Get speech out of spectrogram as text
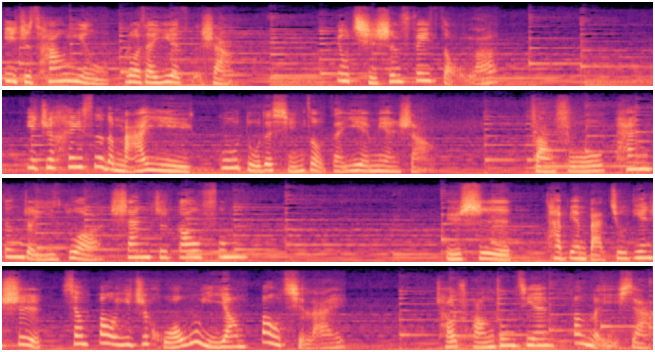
一只苍蝇落在叶子上，又起身飞走了。一只黑色的蚂蚁孤独地行走在叶面上，仿佛攀登着一座山之高峰。于是。他便把旧电视像抱一只活物一样抱起来，朝床中间放了一下。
